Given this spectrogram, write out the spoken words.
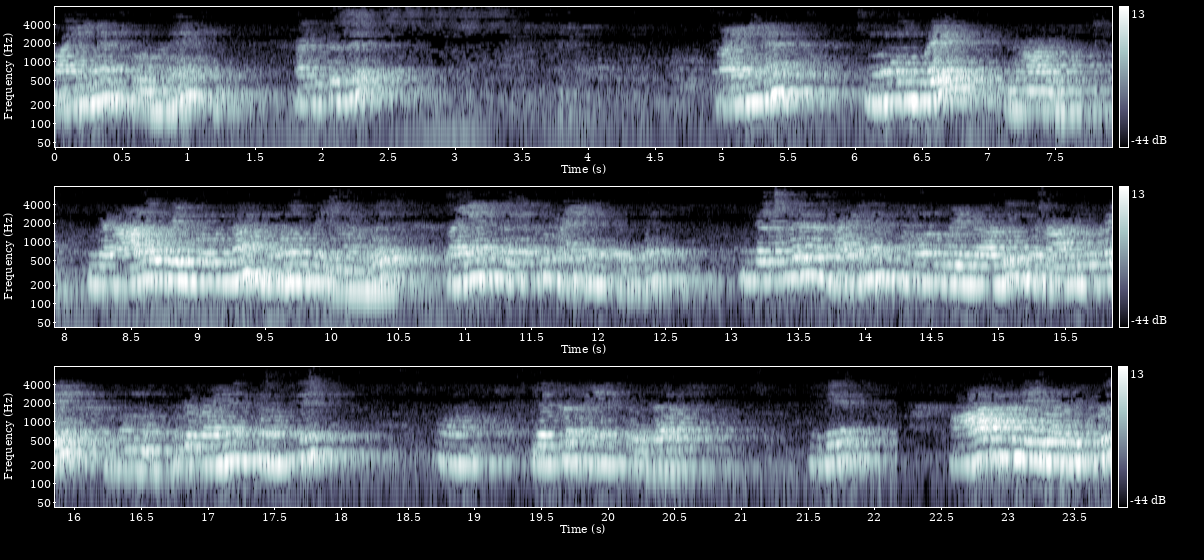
மைனஸ் ஒன்று அடுத்தது மைனஸ் மூணு பை நாலு. இந்த நாலு பை மூணுனா மூணு பை நாலு. மைனஸ் ஒன்றுக்கு மைனஸ் ஒன்று இந்த இடத்துல மைனஸ் மூணு பை நாலு இந்த நாலு பை மூணு. இந்த மைனஸ் நமக்கு மைனஸ் வருதா இங்கே ஆறுனுடைய மதிப்பு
